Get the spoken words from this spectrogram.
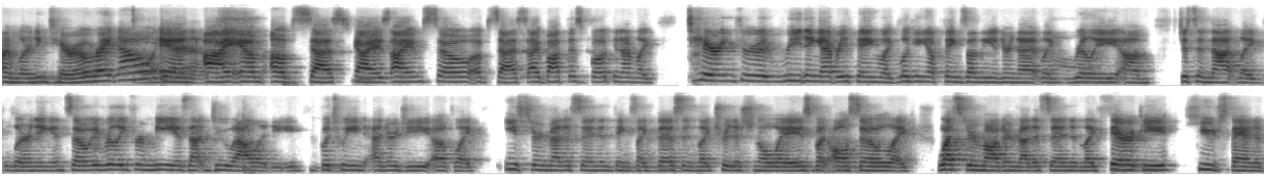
I'm learning tarot right now Oh, and. I am obsessed, guys. I am so obsessed. I bought this book and I'm like tearing through it, reading everything, like looking up things on the internet, like really um just in that like learning. And so it really for me is that duality Mhm. between energy of like Eastern medicine and things like this and like traditional ways, but also like Western modern medicine and like therapy. Huge fan of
